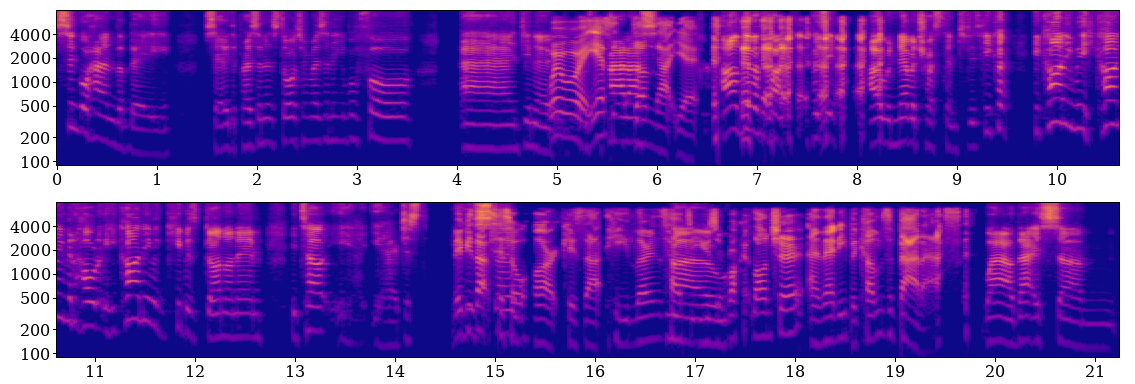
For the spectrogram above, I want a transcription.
single-handedly saved the president's daughter in Resident Evil 4, and you know, Wait, wait, wait. He hasn't done that yet. I don't give a fuck because I would never trust him to do. He can't. He can't even. He can't even hold it. He can't even keep his gun on him. He tell. Yeah, yeah just Maybe he's that's his whole arc is that he learns how to use a rocket launcher and then he becomes a badass. Wow, that is um.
